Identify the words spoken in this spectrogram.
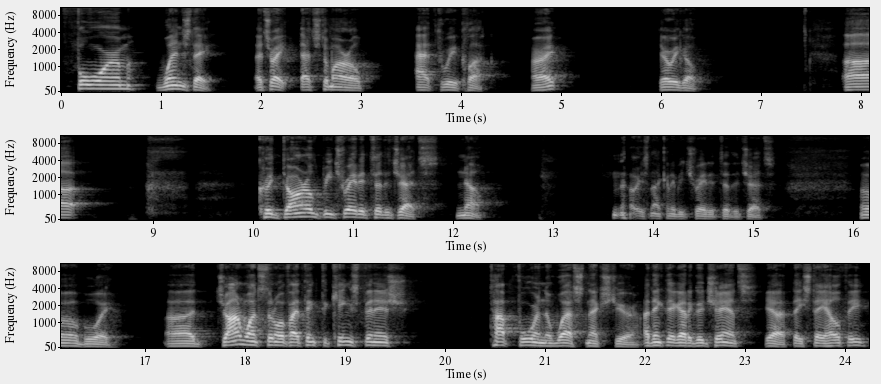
Forum Wednesday. That's right. That's tomorrow at three o'clock. All right. There we go. Uh, could Darnold be traded to the Jets? No. No, he's not going to be traded to the Jets. Oh boy. Uh, John wants to know if I think the Kings finish top four in the West next year. I think they got a good chance. Yeah, if they stay healthy,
